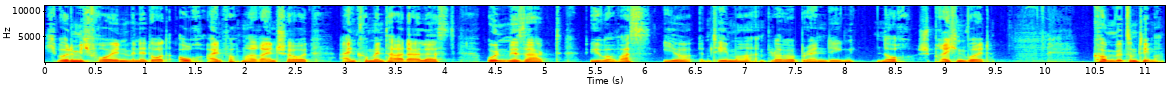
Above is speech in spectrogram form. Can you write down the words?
Ich würde mich freuen, wenn ihr dort auch einfach mal reinschaut, einen Kommentar da lasst und mir sagt, über was ihr im Thema Employer Branding noch sprechen wollt. Kommen wir zum Thema.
